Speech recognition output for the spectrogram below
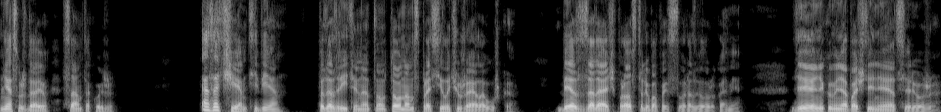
«Не осуждаю, сам такой же». «А зачем тебе?» — подозрительно тоном спросила чужая ловушка. «Без задач, просто любопытство», — развел руками. «Денег у меня почти нет, Сережа»,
